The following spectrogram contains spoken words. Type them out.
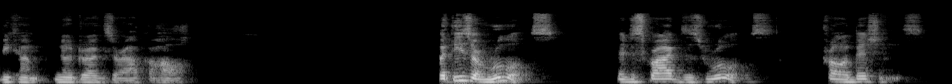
become no drugs or alcohol. But these are rules. They're described as rules, prohibitions.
